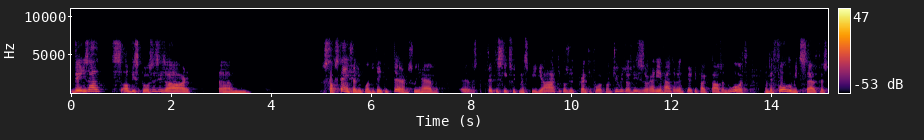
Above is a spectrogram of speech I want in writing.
The results of these processes are um, substantial in quantitative terms. We have uh, 36 Witnesspedia articles with 24 contributors. This is already 135,000 words, and the forum itself has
